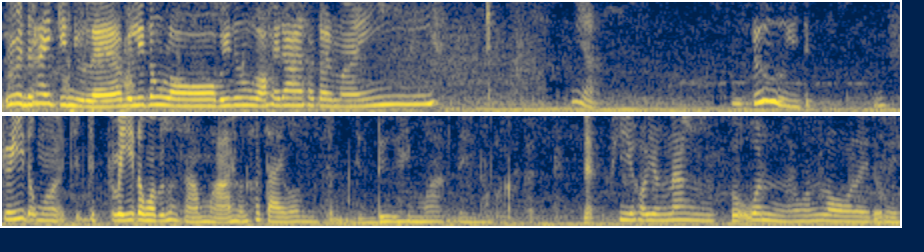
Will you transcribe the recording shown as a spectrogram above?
พี่มันจะให้กินอยู่แล้วเบลลี่ต้องรอเบลลี่ต้องรอให้ได้เข้าใจไหมเนี่ยดื้อจะกรีดออกมาจะจะกรีดออกมาเป็นภาษาหมาให้มันเข้าใจว่ามันจะดื้อให้มากเลยนะเนี่ยพี่เขายังนั่งตัวอ้วนร้อนรอเลยดูนี่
